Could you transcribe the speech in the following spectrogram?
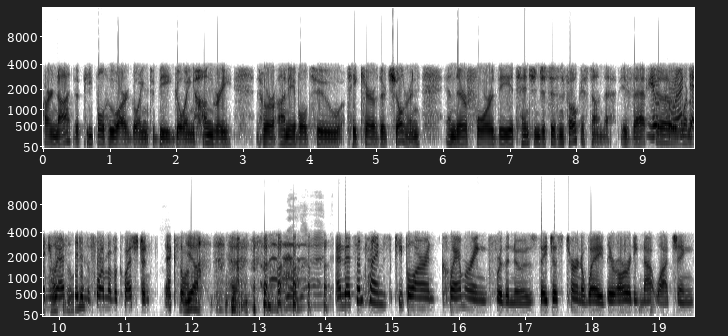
are not the people who are going to be going hungry, who are unable to take care of their children, and therefore the attention just isn't focused on that. Is that You're uh, correct, one of and you asked it in the form of a question. Excellent. Yeah. and that sometimes people aren't clamoring for the news; they just turn away. They're already not watching,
